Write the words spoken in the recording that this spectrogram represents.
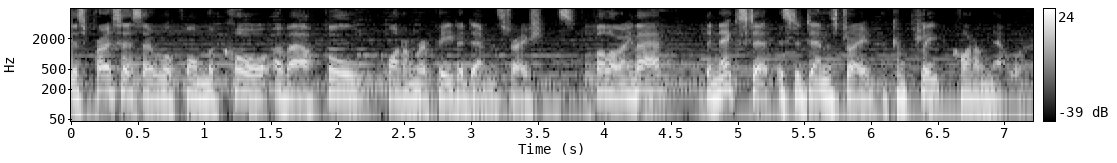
This processor will form the core of our full quantum repeater demonstrations. Following that, the next step is to demonstrate a complete quantum network.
